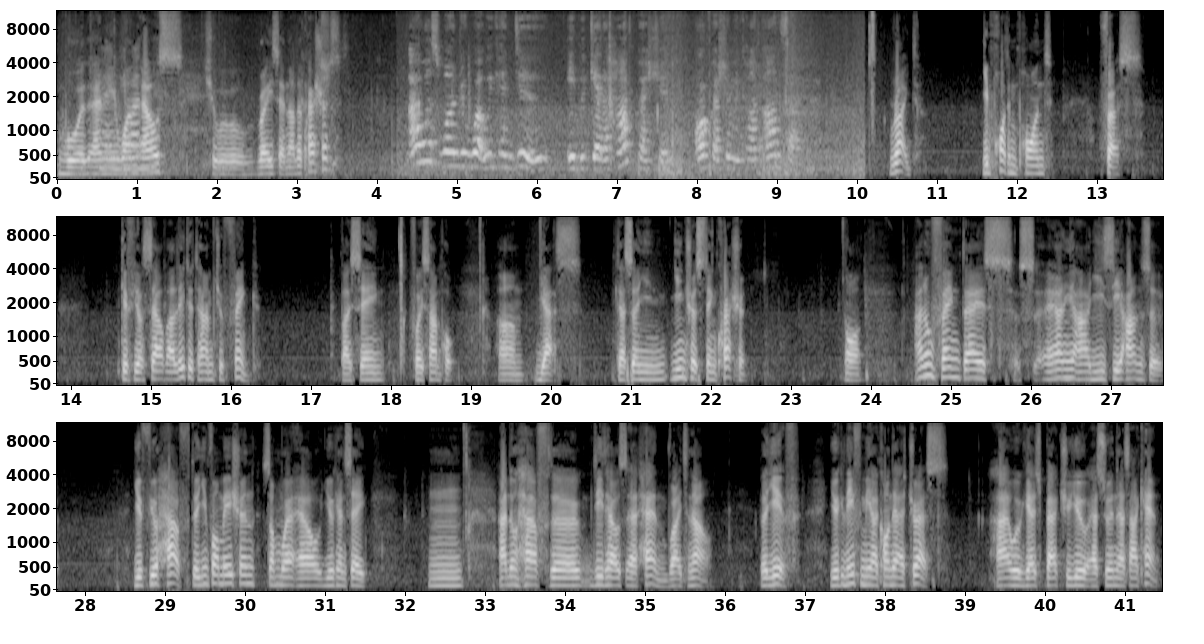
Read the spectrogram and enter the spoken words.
Would anyone, Anyone? else to raise another question? I was wondering what we can do if we get a hard question or question we can't answer. Right. Important point first. Give yourself a little time to think by saying, for example, um, yes, that's an in- interesting question. Or, I don't think there is any uh, easy answer. If you have the information somewhere else, you can say, "Hmm, I don't have the details at hand right now. But if you leave me a contact address, I will get back to you as soon as I can.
